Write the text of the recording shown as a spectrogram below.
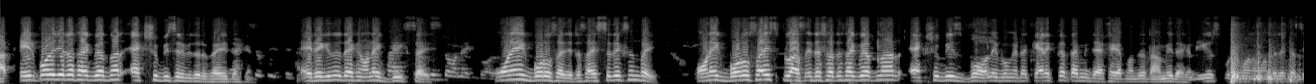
আর এরপরে যেটা থাকবে আপনার একশো পিসের ভিতরে ভাই দেখেন। এটা কিন্তু দেখেন অনেক বিগ সাইজ অনেক বড়। সাইজ এটা সাইজটা দেখছেন ভাই? অনেক বড় সাইজ প্লাস এটার সাথে থাকবে আপনার একশো পিস বল এবং এটা ক্যারেক্টারটা আমি দেখাই আপনাদের নামে দেখেন ইউজ পরিমাণ আমাদের কাছে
